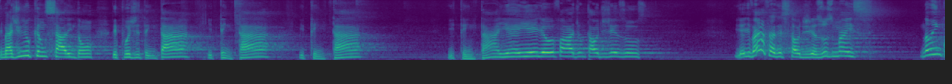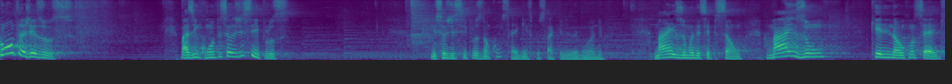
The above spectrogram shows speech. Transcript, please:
Imagine o cansado, então, depois de tentar e tentar e tentar e tentar, e aí ele ouve falar de um tal de Jesus. E ele vai atrás desse tal de Jesus, mas não encontra Jesus mas encontra seus discípulos. E seus discípulos não conseguem expulsar aquele demônio. Mais uma decepção, mais um que ele não consegue.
